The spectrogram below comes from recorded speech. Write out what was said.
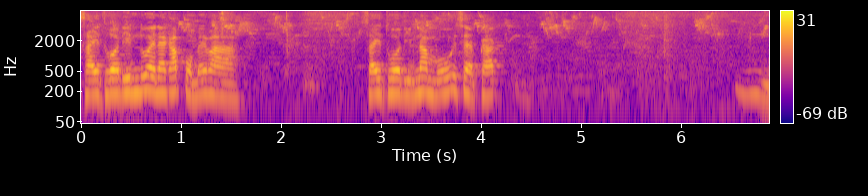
ใส่ถั่วดินด้วยนะครับ ผมไม่มา ใส่ถั่วดินน้ำโอ้ยแสบครับอืม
